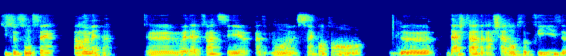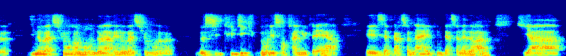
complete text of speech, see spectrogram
qui se sont faits par eux-mêmes. Euh, Moed c'est pratiquement 50 ans d'achat, de, rachat d'entreprises, d'innovation dans le monde de la rénovation euh, de sites critiques, dont les centrales nucléaires. Et cette personne-là est une personne adorable qui a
